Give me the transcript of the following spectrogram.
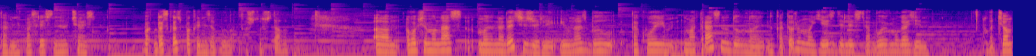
там непосредственный участник рассказываю, пока не забыла то, что встала. В общем, у нас мы на даче жили, и у нас был такой матрас надувной, на котором мы ездили с собой в магазин. Причем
